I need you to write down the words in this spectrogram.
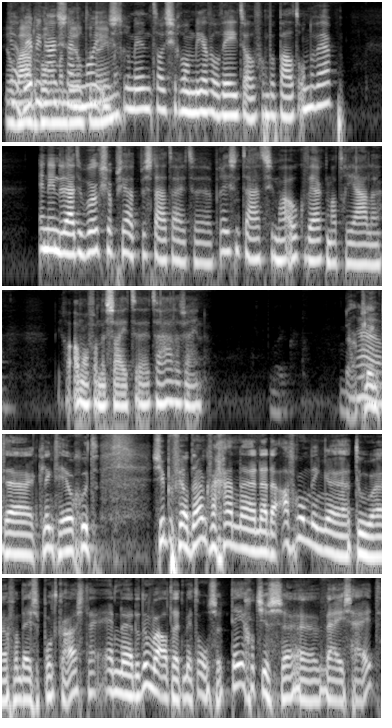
Heel ja, webinars zijn een mooi instrument als je gewoon meer wil weten over een bepaald onderwerp. En inderdaad, die workshops, ja, het bestaat uit presentatie, maar ook werkmaterialen. Die allemaal van de site te halen zijn. Nou, Nou. klinkt, eh, klinkt heel goed. Super veel dank. We gaan eh, naar de afronding eh, toe eh, van deze podcast. En eh, dat doen we altijd met onze tegeltjeswijsheid.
